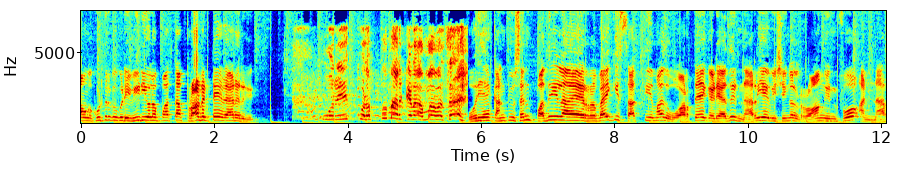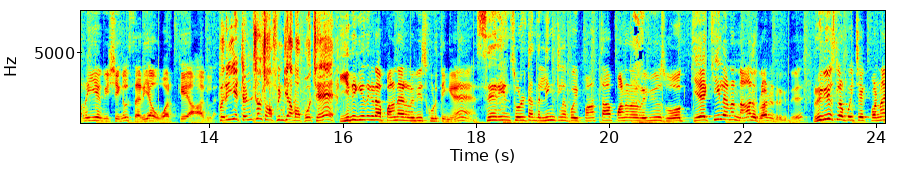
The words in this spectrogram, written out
அவங்க கொடுத்துருக்கக்கூடிய வீடியோல பார்த்தா ப்ராடக்ட்டே வேற இருக்கு. ஒரே குழப்பமா இருக்கடா அமாவாசை. ஒரே கன்ஃபியூஷன் பதினேழாயிரம் ரூபாய்க்கு சத்தியமா இது ஒர்த்தே கிடையாது. நிறைய விஷயங்கள் ராங் இன்ஃபோ அண்ட் நிறைய விஷயங்கள் சரியா ஒர்க்கே ஆகல. பெரிய டென்ஷன்ஸ் ஆஃப் இந்தியாவா போச்சே? இதுக்கு எதுக்குடா பன்னெண்டாயிரம் ரிவ்யூஸ் கொடுத்தீங்க? சரின்னு சொல்லிட்டு அந்த லிங்க்ல போய் பார்த்தா பன்னெண்டாயிரம் ரிவ்யூஸ் ஓகே கீழே நாலு ப்ராடக்ட் இருக்குது. ரிவ்யூஸ்ல போய் செக் பண்ணா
